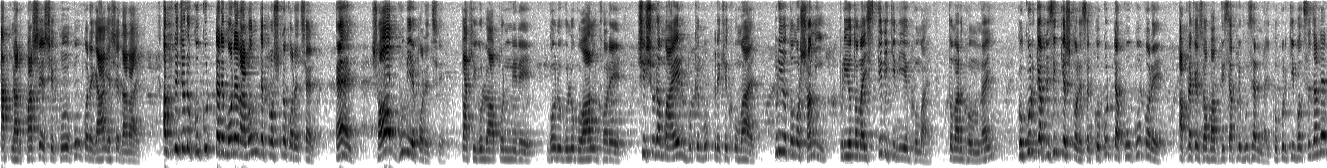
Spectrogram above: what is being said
আপনার পাশে এসে কু কু করে গা ঘেসে দাঁড়ায়। আপনি যেন কুকুরটারে মনের আনন্দে প্রশ্ন করেছেন, এই, সব ঘুমিয়ে পড়েছে। পাখিগুলো আপন নিরে, গরুগুলো গোয়াল ঘরে। শিশুরা মায়ের বুকে মুখ রেখে ঘুমায়। প্রিয়তম স্বামী প্রিয়তমা স্ত্রীকে নিয়ে ঘুমায়। তোমার ঘুম নাই? কুকুরকে আপনি জিজ্ঞেস করেছেন, কুকুরটা কু কু করে? আপনাকে জবাব দিছে, আপনি বুঝেন নাই। কুকুর কি বলছে জানেন?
